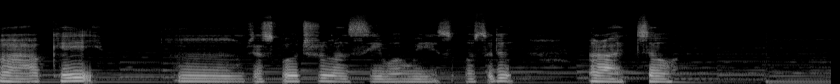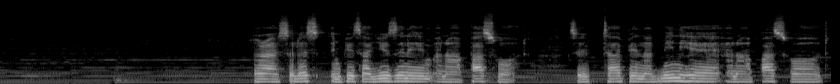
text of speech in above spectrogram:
Okay, mm, just go through and see what we're supposed to do. All right, so all right, so let's input our username and our password. So type in admin here and our password.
